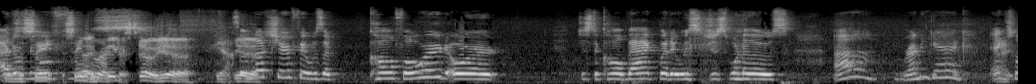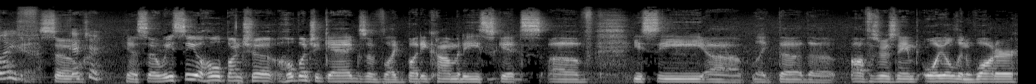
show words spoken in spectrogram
I don't know same- if same I director. think so. Yeah. yeah. So I'm not sure if it was a call forward or just a call back, but it was just one of those ah running gag ex-wife. yeah, so gotcha. Yeah, so we see a whole bunch of a whole bunch of gags of like buddy comedy skits. Of you see uh, like the the officers named Oil and Water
